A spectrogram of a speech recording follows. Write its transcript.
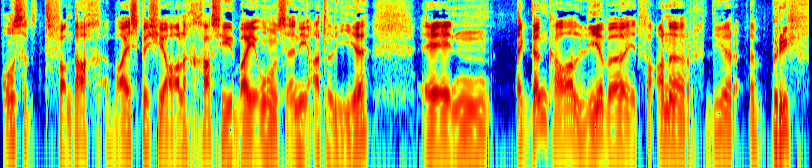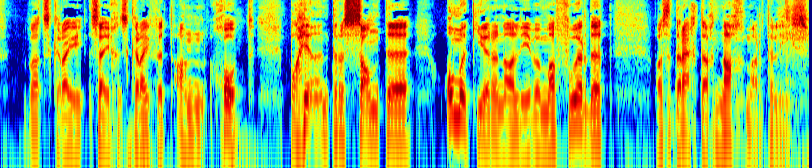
Ons het vandag 'n baie spesiale gas hier by ons in die ateljee en ek dink haar lewe het verander deur 'n brief wat skry sy geskryf het aan God. Baie interessante ommekeer in haar lewe, maar voor dit was dit regtig nagmartelies.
